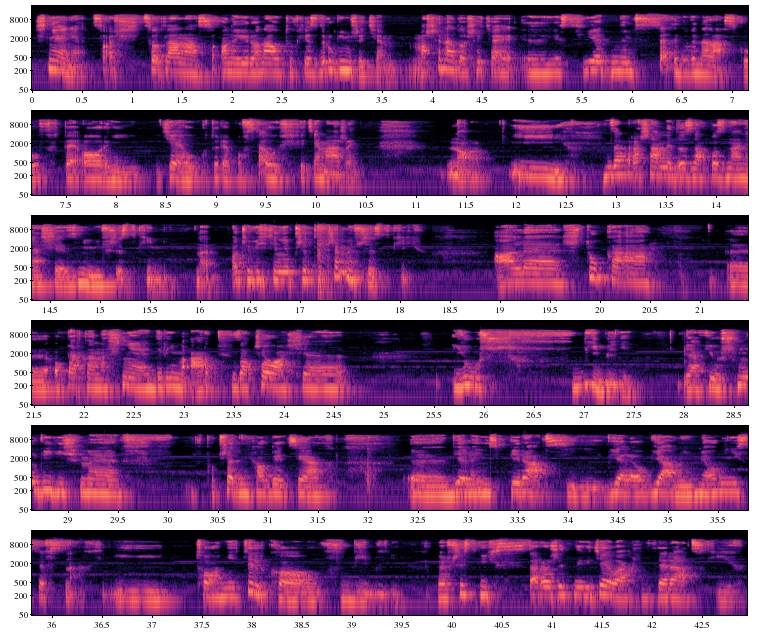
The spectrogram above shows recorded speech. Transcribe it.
Śnienie, coś co dla nas, oneironautów, jest drugim życiem. Maszyna do szycia y, jest jednym z setek wynalazków, teorii, dzieł, które powstały w świecie marzeń. No i zapraszamy do zapoznania się z nimi wszystkimi. No, oczywiście nie przytoczymy wszystkich, ale sztuka y, oparta na śnie Dream Art zaczęła się już w Biblii. Jak już mówiliśmy w poprzednich audycjach, y, wiele inspiracji, wiele objawień miał miejsce w snach. I to nie tylko w Biblii. We wszystkich starożytnych dziełach literackich,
